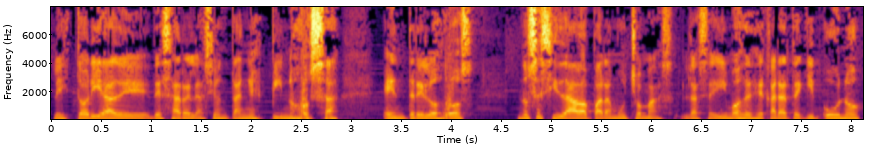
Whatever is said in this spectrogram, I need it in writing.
la historia de, de esa relación tan espinosa entre los dos, no sé si daba para mucho más. La seguimos desde Karate Kid 1,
